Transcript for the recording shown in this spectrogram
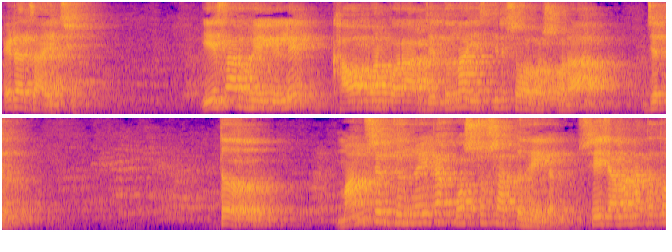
এটা যাইছে এসার হয়ে গেলে খাওয়া, পান করা আর যেত না, স্ত্রী সহবাস করা যেত না। তো মানুষের জন্য এটা কষ্টসাধ্য হয়ে গেল। সেই জামানাতে তো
